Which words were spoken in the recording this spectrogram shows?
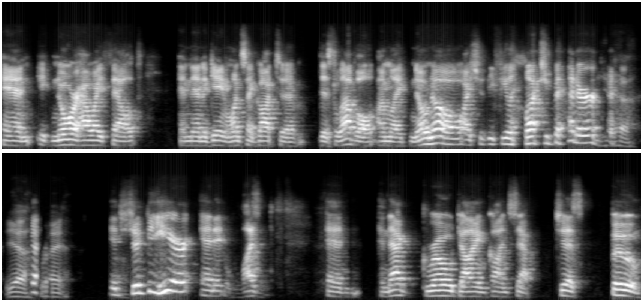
and ignore how I felt. And then again, once I got to this level, I'm like, no, no, I should be feeling much better. Yeah, yeah, right. It should be here, and it wasn't. And and that grow dying concept just boom,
